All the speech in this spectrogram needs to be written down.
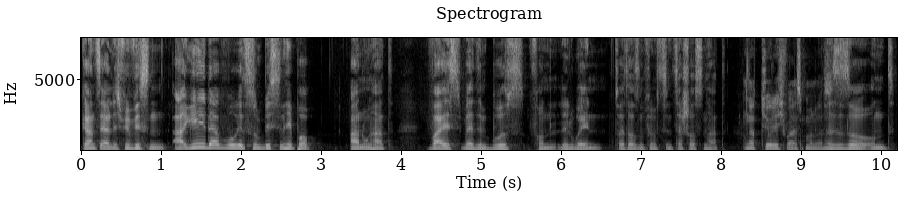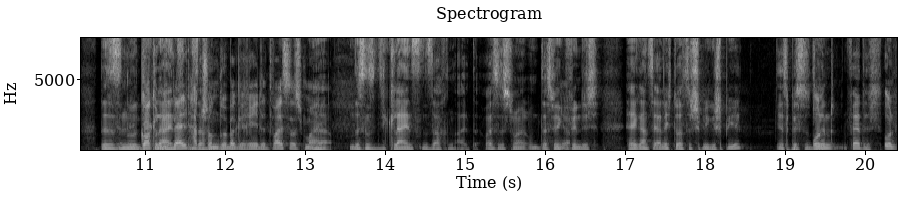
ganz ehrlich, wir wissen, ah, jeder, wo jetzt so ein bisschen Hip-Hop-Ahnung hat, weiß, wer den Bus von Lil Wayne 2015 zerschossen hat. Natürlich weiß man das. Das ist so, und das ist nur Gott und die kleinsten Welt hat Sachen. schon drüber geredet. Weißt du, was ich meine? Ja, und das sind so die kleinsten Sachen, Alter. Weißt du, was ich meine? Und deswegen Ja. finde ich, hey, ganz ehrlich, du hast das Spiel gespielt, jetzt bist du Und- drin, fertig. Und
